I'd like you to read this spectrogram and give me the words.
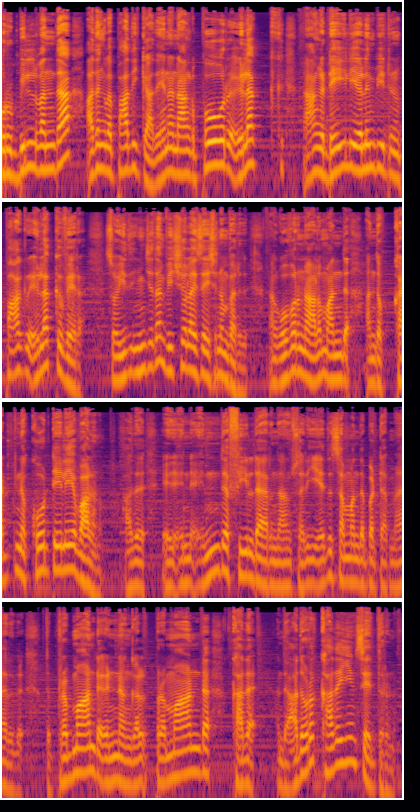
ஒரு பில் வந்தால் அதுங்களை பாதிக்காது. ஏன்னா நாங்கள் போகிற இலக்கு நாங்கள் டெய்லி எழும்பிட்டு பார்க்குற இலக்கு வேறு. ஸோ இது இங்கே தான் விஷுவலைசேஷனும் வருது. நாங்கள் ஒவ்வொரு நாளும் அந்த அந்த கட்டின கோட்டையிலேயே வாழணும். அது எ- என்ன எந்த ஃபீல்டாக இருந்தாலும் சரி எது சம்மந்தப்பட்ட மாதிரி இது இந்த பிரம்மாண்ட எண்ணங்கள் பிரம்மாண்ட கதை அந்த அதோட கதையும் சேர்த்துடணும்.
